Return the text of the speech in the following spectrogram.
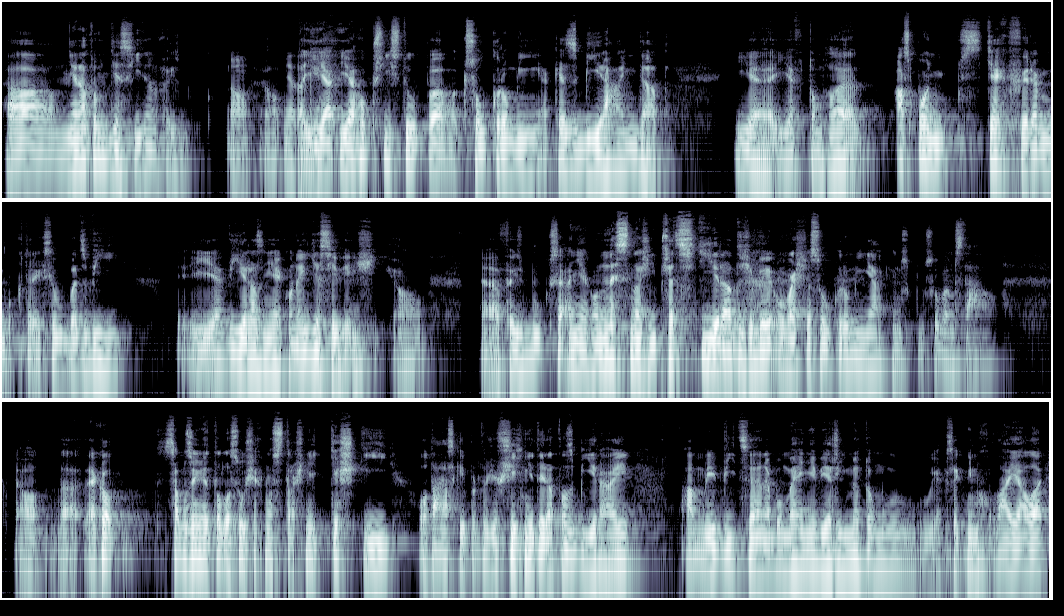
A mě na tom děsí ten Facebook. No, jo. Je, jeho přístup eh, k soukromí a ke sbírání dat je, je v tomhle, aspoň z těch firm, o kterých se vůbec ví, je výrazně jako nejděsivější. Jo. Eh, Facebook se ani jako nesnaží předstírat, že by o vaše soukromí nějakým způsobem stál. Jo, eh, jako samozřejmě tohle jsou všechno strašně těžké otázky, protože všichni ty data sbírají a my více nebo méně věříme tomu, jak se k ním chovají, ale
